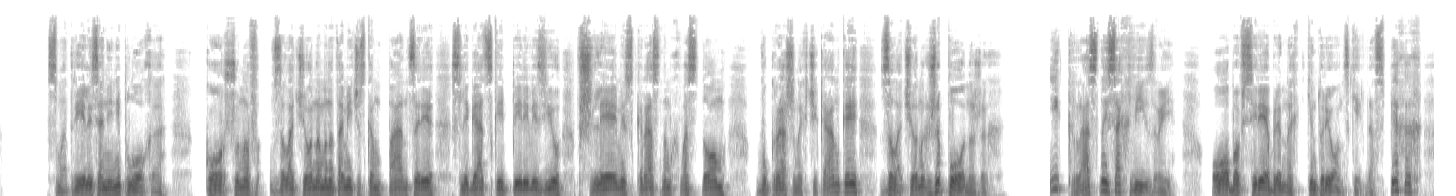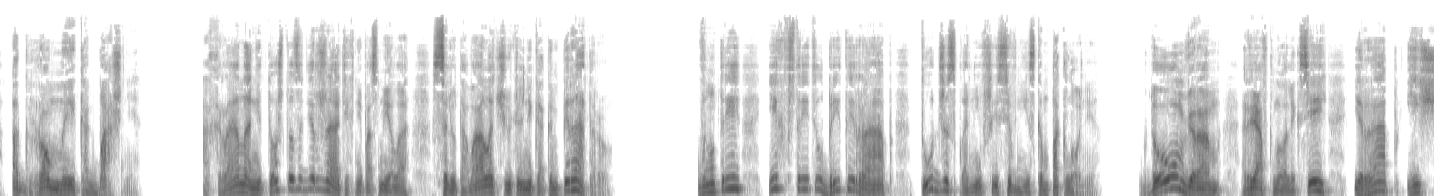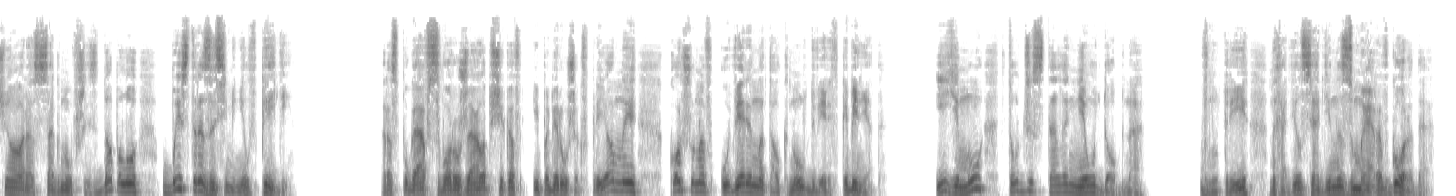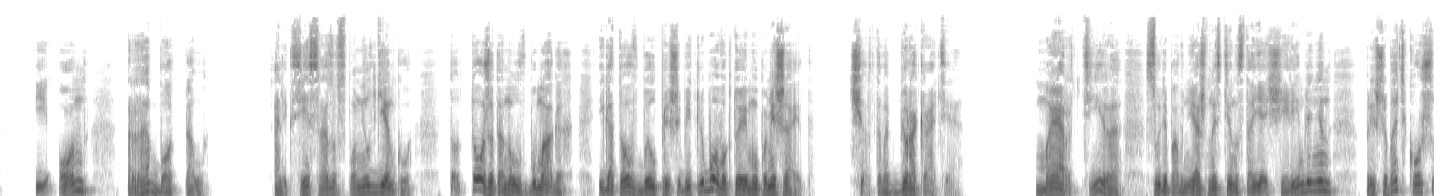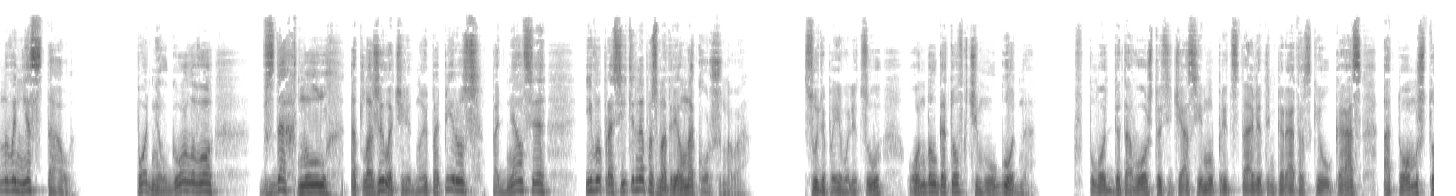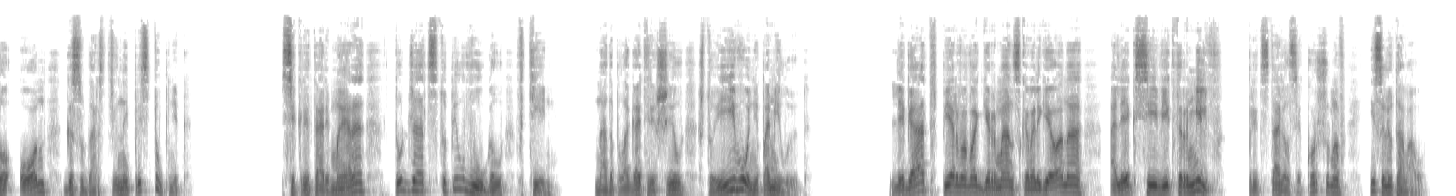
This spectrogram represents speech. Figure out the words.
Смотрелись они неплохо. Коршунов в золоченом анатомическом панцире с легатской перевязью, в шлеме с красным хвостом, в украшенных чеканкой золоченых же поножах. И красный с ахвизрой, оба в серебряных кентурионских доспехах, огромные как башни. Охрана не то что задержать их не посмела, салютовала чуть ли не как императору. Внутри их встретил бритый раб, тут же склонившийся в низком поклоне. «К думверам!» — рявкнул Алексей, и раб, еще раз согнувшись до полу, быстро засеменил впереди. Распугав свору жалобщиков и поберушек в приемные, Коршунов уверенно толкнул дверь в кабинет. И ему тут же стало неудобно. Внутри находился один из мэров города, и он работал. Алексей сразу вспомнил Генку. Тот тоже тонул в бумагах и готов был пришибить любого, кто ему помешает. Чертова бюрократия! Мэр Тира, судя по внешности настоящий римлянин, пришибать Коршунова не стал. Поднял голову, вздохнул, отложил очередной папирус, поднялся и вопросительно посмотрел на Коршунова. Судя по его лицу, он был готов к чему угодно. Вплоть до того, что сейчас ему представят императорский указ о том, что он государственный преступник. Секретарь мэра тут же отступил в угол, в тень. Надо полагать, решил, что и его не помилуют. «Легат первого германского легиона Алексей Виктор Мильф», представился Коршунов и салютовал.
